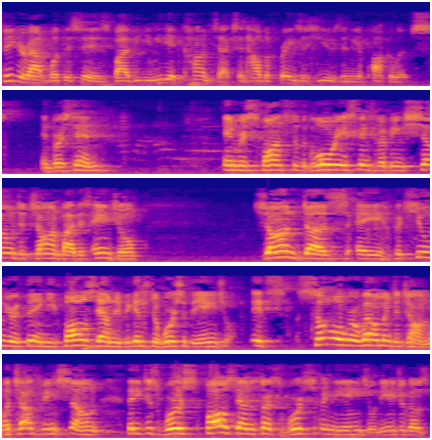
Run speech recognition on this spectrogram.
figure out what this is by the immediate context and how the phrase is used in the apocalypse. In verse 10, in response to the glorious things that are being shown to John by this angel, John does a peculiar thing. He falls down and he begins to worship the angel. It's so overwhelming to John, what John's being shown, that he just worship, falls down and starts worshiping the angel. And The angel goes,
